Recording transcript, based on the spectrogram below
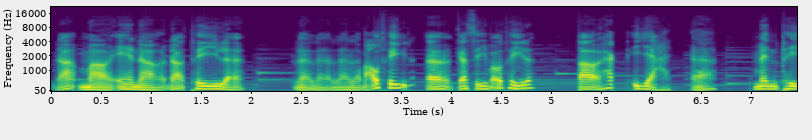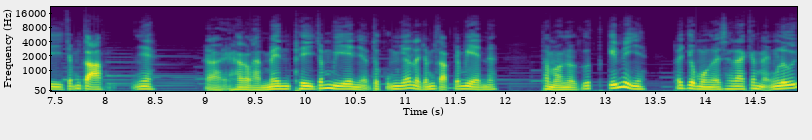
Đó m e n đó thi là là là là, là bảo thi đó à, ca sĩ bảo thi đó. Tờ h y dài à, menti.com nha. Rồi hoặc là menti.vn nha. Tôi cũng nhớ là .com.vn nữa. Thôi mọi người cứ kiếm đi nha. Nói chung mọi người sẽ ra cái mạng lưới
